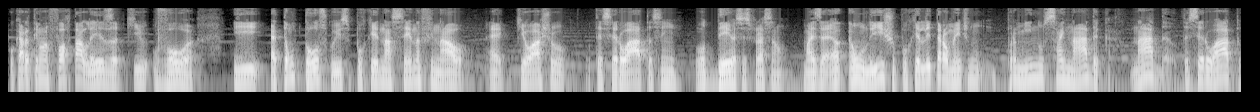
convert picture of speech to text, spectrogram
O cara tem uma fortaleza que voa. E é tão tosco isso, porque na cena final, é que eu acho o terceiro ato, assim, eu odeio essa expressão. Mas é, é um lixo, porque literalmente, pra mim, não sai nada, cara. Nada. O terceiro ato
